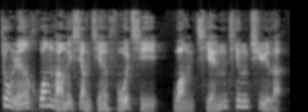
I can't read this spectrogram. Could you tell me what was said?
众人慌忙向前扶起，往前厅去了。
